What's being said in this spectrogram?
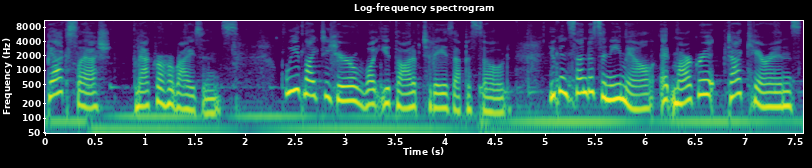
backslash macro horizons. We'd like to hear what you thought of today's episode. You can send us an email at margaret.kerins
